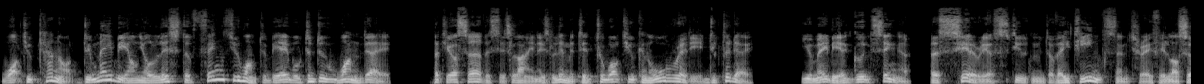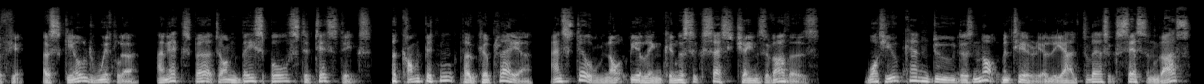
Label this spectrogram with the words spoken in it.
What you cannot do may be on your list of things you want to be able to do one day, but your services line is limited to what you can already do today. You may be a good singer, a serious student of 18th century philosophy, a skilled whittler, an expert on baseball statistics, a competent poker player, and still not be a link in the success chains of others. What you can do does not materially add to their success and thus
